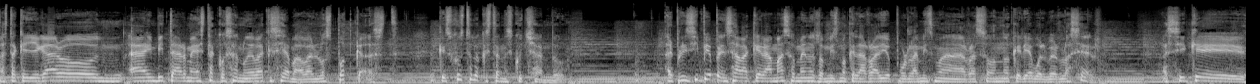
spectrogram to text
Hasta que llegaron a invitarme a esta cosa nueva que se llamaban los podcasts, que es justo lo que están escuchando. Al principio pensaba que era más o menos lo mismo que la radio, por la misma razón no quería volverlo a hacer. Así que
